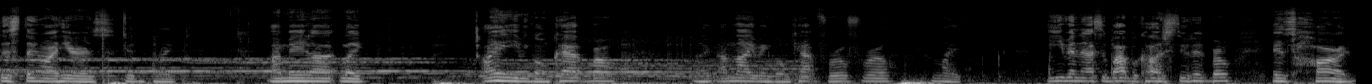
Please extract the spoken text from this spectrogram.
this thing right here is good, like I mean, uh, like, I ain't even gonna cap, bro. Like, I'm not even gonna cap for real, for real. Like, even as a Bible college student, bro, it's hard.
